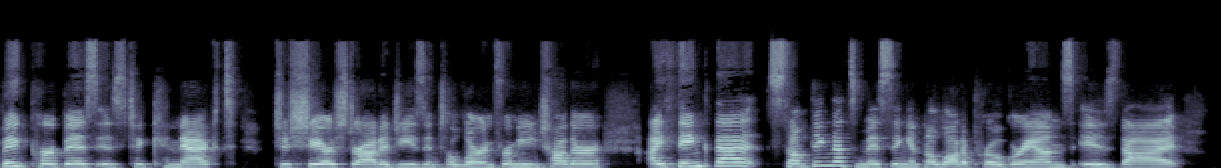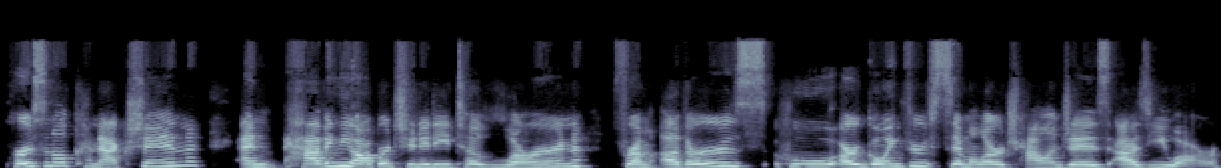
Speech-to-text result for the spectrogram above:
big purpose is to connect, to share strategies, and to learn from each other. I think that something that's missing in a lot of programs is that personal connection and having the opportunity to learn from others who are going through similar challenges as you are.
